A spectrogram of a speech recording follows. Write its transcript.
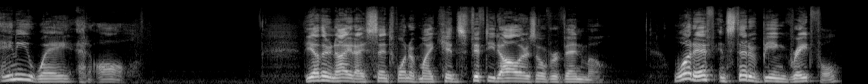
any way at all. The other night, I sent one of my kids $50 over Venmo. What if, instead of being grateful,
